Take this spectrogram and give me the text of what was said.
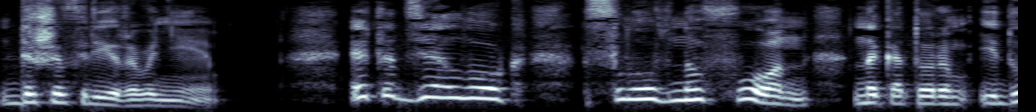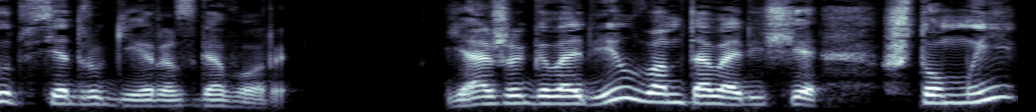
дешифрировании». Этот диалог словно фон, на котором идут все другие разговоры. «Я же говорил вам, товарищи, что мы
